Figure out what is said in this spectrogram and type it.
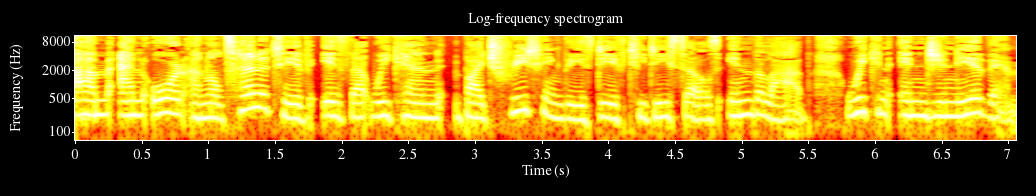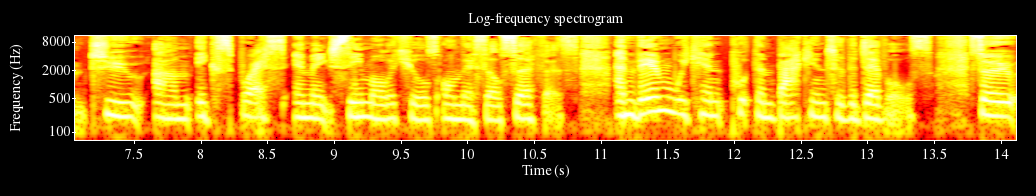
Um, and or an alternative is that we can, by treating these DFTD cells in the lab, we can engineer them to um, express MHC molecules on their cell surface, and then we can put them back into the devils. So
